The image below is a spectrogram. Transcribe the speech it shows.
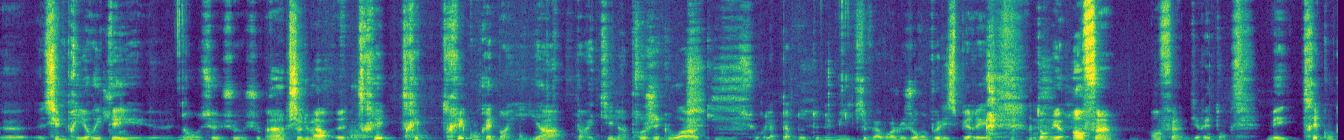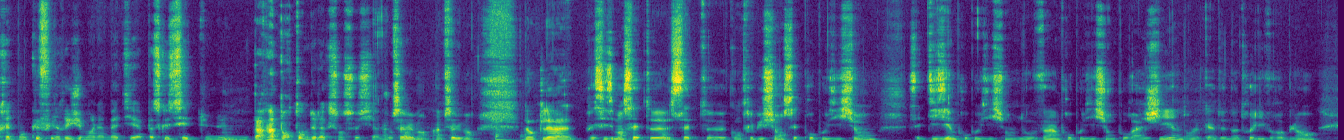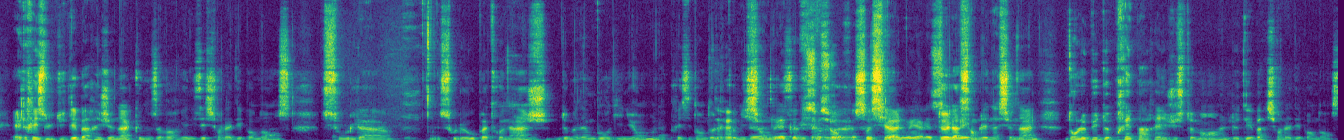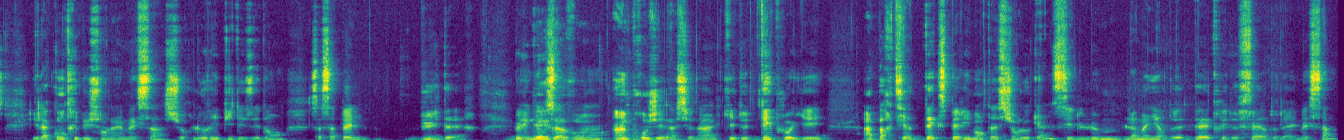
Euh, c'est une priorité, euh, non je, je, je crois. absolument. Alors, euh, très, très, très concrètement, il y a, paraît-il, un projet de loi qui sur la perte d'autonomie qui va voir le jour. On peut l'espérer. Tant mieux. Enfin, Enfin, dirait-on. Mais très concrètement, que fait le régime en la matière? Parce que c'est une, part importante de l'action sociale. Absolument, absolument. Donc là, précisément, cette, cette contribution, cette proposition, cette dixième proposition de nos 20 propositions pour agir, dans le cadre de notre livre blanc, elle résulte du débat régional que nous avons organisé sur la dépendance sous, la, sous le haut patronage de Madame Bourguignon, la présidente de la commission, de, la sociale de l'Assemblée nationale, dans le but de préparer justement le débat sur la dépendance. Et la contribution de la MSA sur le répit des aidants, ça s'appelle Bulle d'air. Et nous avons un projet national qui est de déployer à partir d'expérimentations locales, c'est la manière d'être et de faire de la MSA,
